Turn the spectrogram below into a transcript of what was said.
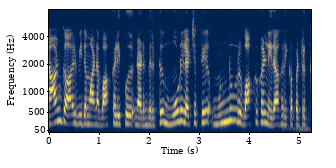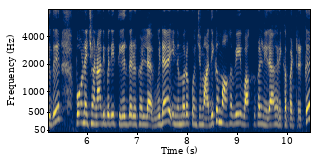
நான்கு ஆறு வீதமான வாக்களிப்பு நடந்திருக்கு. மூணு லட்சத்து முந்நூறு வாக்குகள் நிராகரிக்கப்பட்டிருக்குது. போன ஜனாதிபதி தேர்தல்களில் விட இந்த முறை கொஞ்சம் அதிகமாகவே வாக்குகள் நிராகரிக்கப்பட்டிருக்கு.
